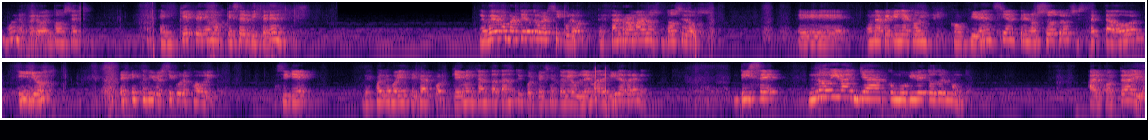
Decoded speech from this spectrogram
Bueno, pero entonces, ¿en qué tenemos que ser diferentes? Les voy a compartir otro versículo que está en Romanos 12.2. Eh, una pequeña confidencia entre nosotros, espectador, y yo. Es que este es mi versículo favorito. Así que después les voy a explicar por qué me encanta tanto y por qué siento que es un lema de vida para mí. Dice no vivan ya como vive todo el mundo. Al contrario,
